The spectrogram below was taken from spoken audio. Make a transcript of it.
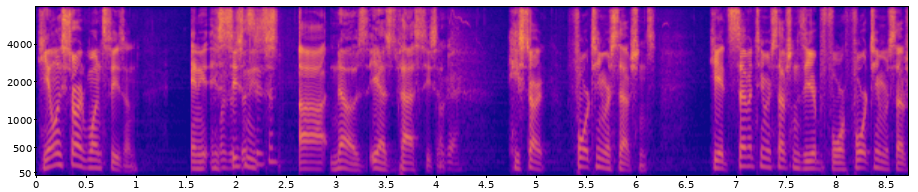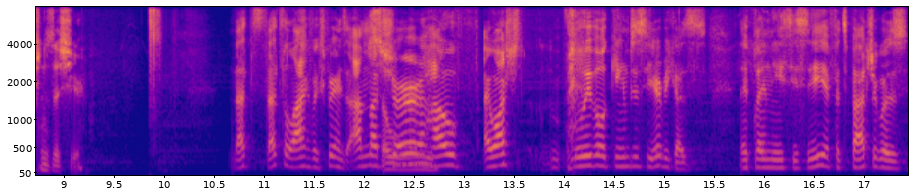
He only started one season, and his Was it season, season? uh no, it was- yeah, it's past season. Okay. He started 14 receptions. He had 17 receptions the year before, 14 receptions this year. That's that's a lack of experience. I'm not So sure how. I watched Louisville games this year because they play in the ACC. If Fitzpatrick was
